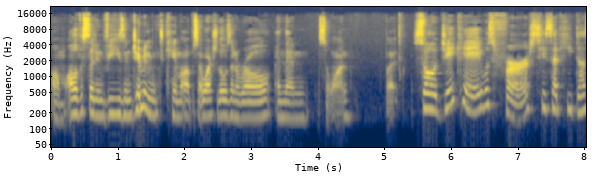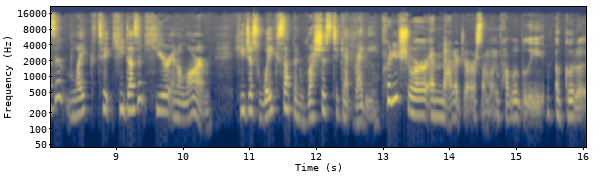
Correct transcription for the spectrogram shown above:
um, all of a sudden V's and Jimin came up, so I watched those in a row, and then so on. But So JK was first. He said he doesn't like to. He doesn't hear an alarm. He just wakes up and rushes to get ready. pretty sure a manager or someone, probably a good, uh,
